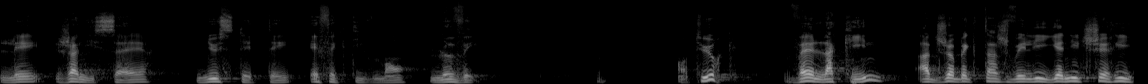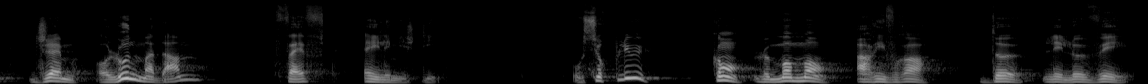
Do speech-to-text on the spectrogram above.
les janissaires n'eussent été effectivement En turc, ve lakin Adjebektash-veli yenicheri jem olun madam feft eilemishdir. Au surplus, quand le moment arrivera de les lever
